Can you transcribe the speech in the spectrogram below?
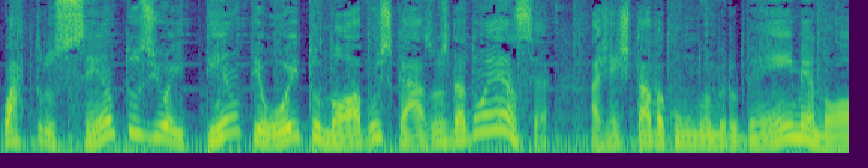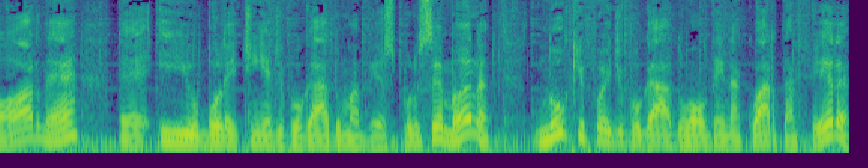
488 novos casos da doença. A gente estava com um número bem menor, né? É, e o boletim é divulgado uma vez por semana. No que foi divulgado ontem, na quarta-feira,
